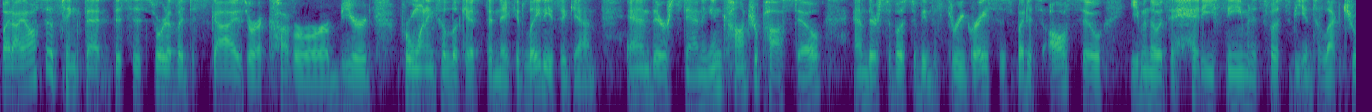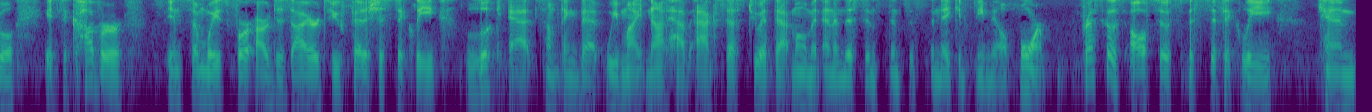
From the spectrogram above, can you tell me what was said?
But I also think that this is sort of a disguise or a cover or a beard for wanting to look at the naked ladies again. And they're standing in contrapposto, and they're supposed to be the three graces, but it's also, even though it's a heady theme and it's supposed to be intellectual, it's a cover in some ways for our desire to fetishistically look at something that we might not have access to at that moment. And in this instance, it's the naked female form. Frescoes also specifically can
